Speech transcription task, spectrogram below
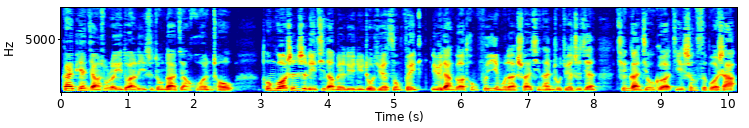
该片讲述了一段历史中的江湖恩仇，通过身世离奇的美丽女主角宋飞与两个同父异母的帅气男主角之间情感纠葛及生死搏杀，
